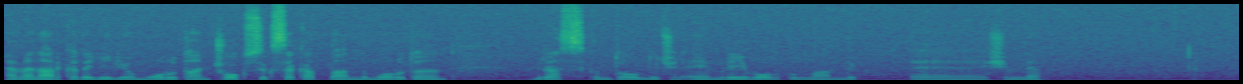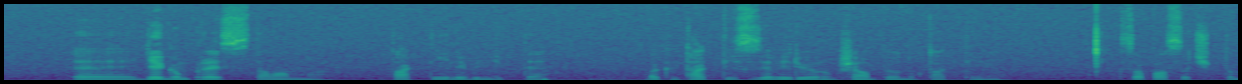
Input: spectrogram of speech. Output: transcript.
hemen arkada geliyor. Morutan çok sık sakatlandı. Morutan'ın biraz sıkıntı olduğu için Emre'yi bol kullandık. Ee, şimdi ee, Gegenpress tamam mı? Taktiğiyle birlikte. Bakın taktiği size veriyorum şampiyonluk taktiğini. Kısa pasla çıktım.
